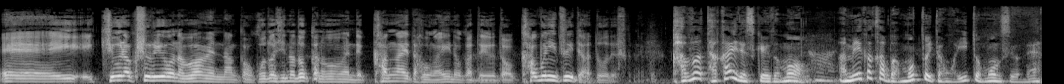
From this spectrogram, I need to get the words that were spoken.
えー、急落するような場面なんかを今年のどっかの場面で考えた方がいいのかというと、株についてはどうですかね？株は高いですけれども、はい、アメリカ株は持っといた方がいいと思うんですよね。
